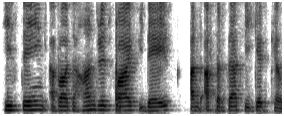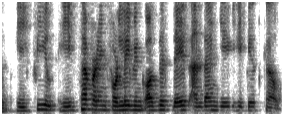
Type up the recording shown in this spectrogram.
he's staying about 105 days and after that he get killed he feel he's suffering for living all these days and then he, he get killed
